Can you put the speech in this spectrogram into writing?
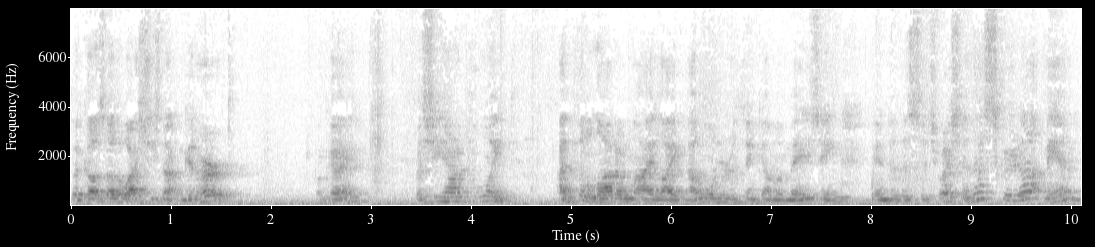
because otherwise she's not going to get hurt. Okay? But she had a point. I put a lot of my, like, I want her to think I'm amazing into this situation. And that's screwed up, man.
